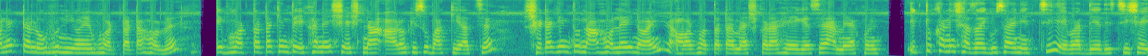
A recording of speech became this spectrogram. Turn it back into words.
অনেকটা লোভনীয় এই ভর্তাটা হবে। এই ভর্তাটা কিন্তু এখানেই শেষ না আরও কিছু বাকি আছে। সেটা কিন্তু না হলেই নয়, আমার ভর্তাটা ম্যাশ করা হয়ে গেছে, আমি এখন একটুখানি সাজাই গুছাই নিচ্ছি, এবার দিয়ে দিচ্ছি সেই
